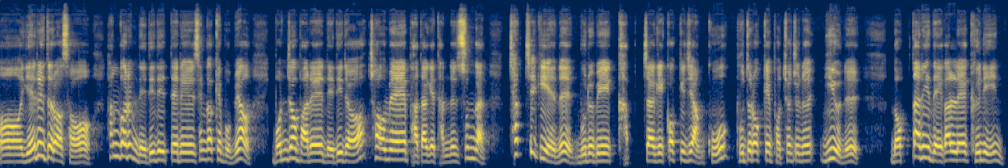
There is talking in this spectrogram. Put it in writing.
어, 예를 들어서 한 걸음 내디딜 때를 생각해 보면 먼저 발을 내디뎌 처음에 바닥에 닿는 순간 착지기에는 무릎이 갑자기 꺾이지 않고 부드럽게 버텨주는 이유는 넙다리 네 갈래 근인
